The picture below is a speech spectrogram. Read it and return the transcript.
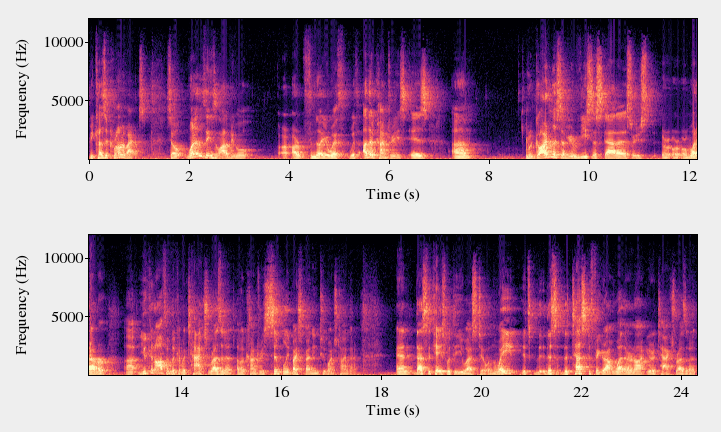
because of coronavirus. So one of the things a lot of people are, are familiar with with other countries is um, regardless of your visa status or, your, or, or, or whatever, uh, you can often become a tax resident of a country simply by spending too much time there. And that's the case with the U.S. too. And the way it's this the test to figure out whether or not you're a tax resident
